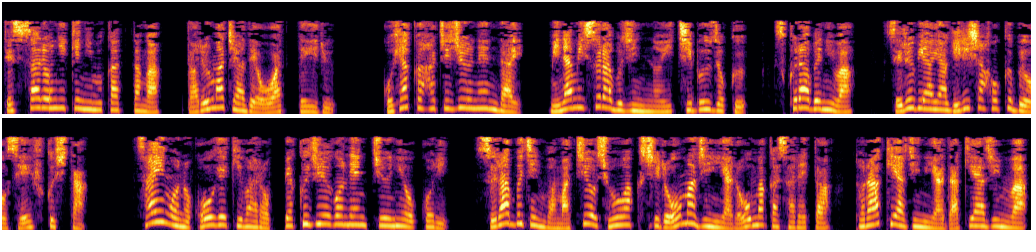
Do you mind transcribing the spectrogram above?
テッサロニキに向かったが、ダルマチアで終わっている。580年代、南スラブ人の一部族、スクラベには、セルビアやギリシャ北部を征服した。最後の攻撃は615年中に起こり、スラブ人は町を掌握しローマ人やローマ化されたトラキア人やダキア人は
